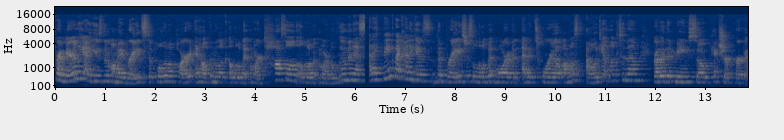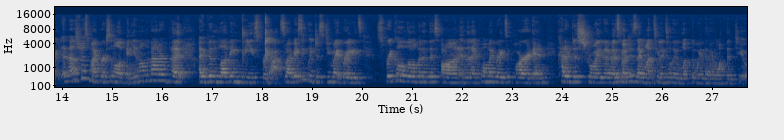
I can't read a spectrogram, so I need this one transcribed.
Primarily I use them on my braids to pull them apart and help them look a little bit more tousled, a little bit more voluminous. And I think that kind of gives the braids just a little bit more of an editorial, almost elegant look to them rather than being so picture perfect. And that's just my personal opinion on the matter, but I've been loving these for that. So I basically just do my braids sprinkle a little bit of this on, and then I pull my braids apart and kind of destroy them as much as I want to until they look the way that I want them to.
